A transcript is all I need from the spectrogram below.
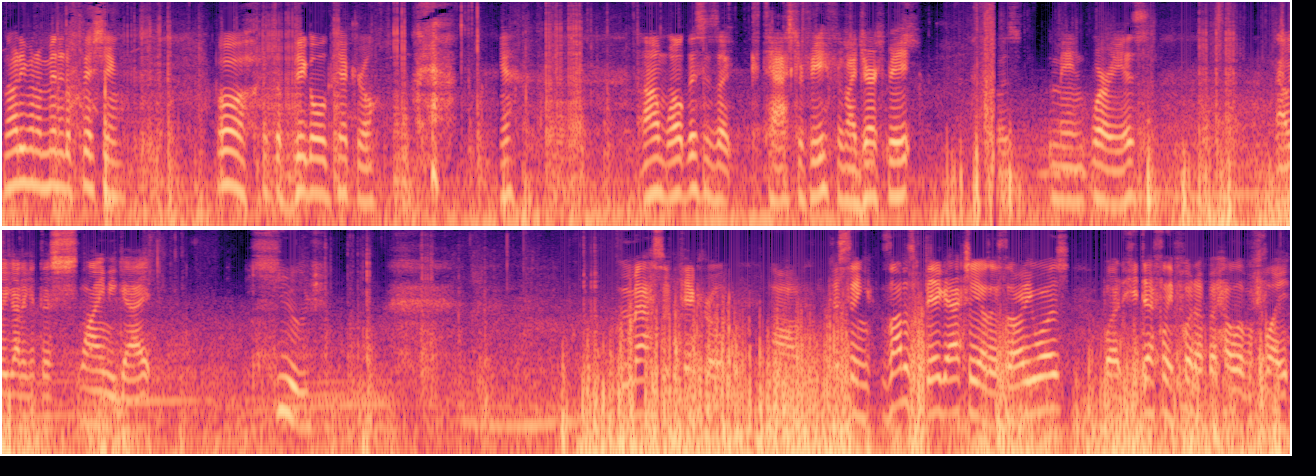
Not even a minute of fishing. Oh, that's a big old pickerel. yeah. Um, well, this is a catastrophe for my jerk bait. Was the main worry is. Now we gotta get this slimy guy. Huge. Massive pickerel. Um, this thing is not as big actually as I thought he was, but he definitely put up a hell of a fight.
